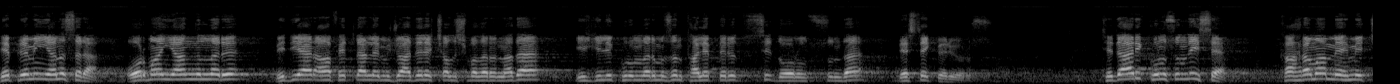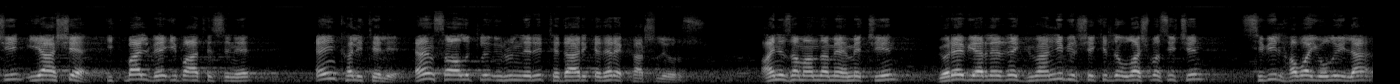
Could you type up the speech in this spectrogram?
Depremin yanı sıra orman yangınları ve diğer afetlerle mücadele çalışmalarına da ilgili kurumlarımızın talepleri doğrultusunda destek veriyoruz. Tedarik konusunda ise Kahraman Mehmetçiğin İyaşe, İkbal ve İbadesini en kaliteli, en sağlıklı ürünleri tedarik ederek karşılıyoruz. Aynı zamanda Mehmetçiğin görev yerlerine güvenli bir şekilde ulaşması için sivil hava yoluyla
